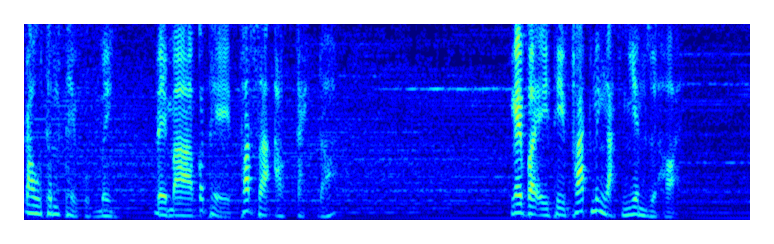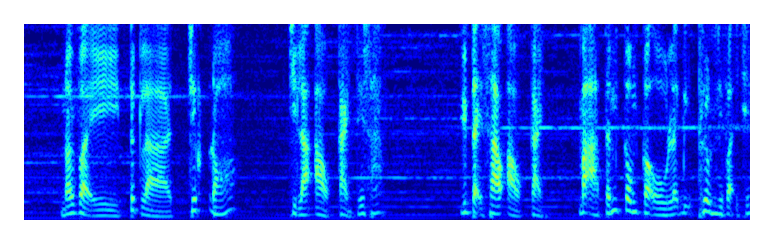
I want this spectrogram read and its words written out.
đau thân thể của mình để mà có thể thoát ra ảo cảnh đó. Nghe vậy thì Phát mới ngạc nhiên rồi hỏi: "Nói vậy tức là trước đó chỉ là ảo cảnh thế sao? Nhưng tại sao ảo cảnh mà ả tấn công cậu lại bị thương như vậy chứ?"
